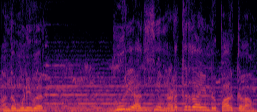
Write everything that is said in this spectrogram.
அந்த முனிவர் கூறிய அதிசயம் நடக்கிறதா என்று பார்க்கலாம்.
